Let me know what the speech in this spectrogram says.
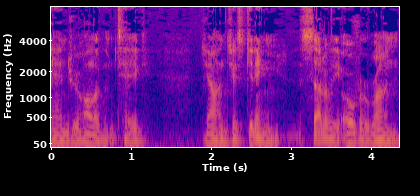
andrew all of them tig john just getting subtly overrun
